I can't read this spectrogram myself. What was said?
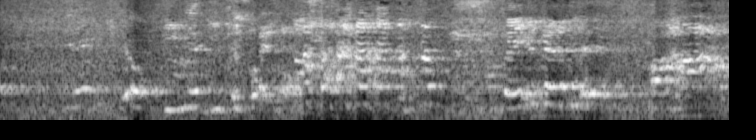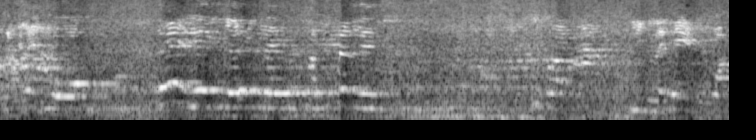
กยิงยกยิงยิงไปไปไปเป็นเลยอ่าไม่ลงเฮ้ยเล็งเล็งเล็งคนนี้เป็นเล็งยิงเลยเองวะ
